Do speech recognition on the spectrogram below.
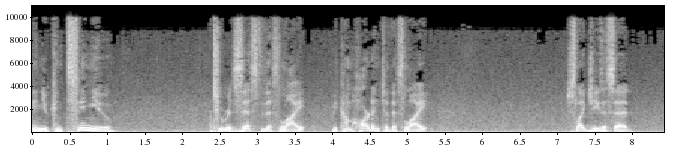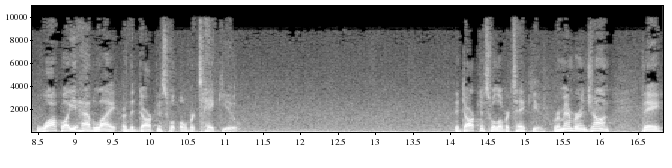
And you continue to resist this light, become hardened to this light. Just like Jesus said, Walk while you have light, or the darkness will overtake you. The darkness will overtake you. Remember in John, they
